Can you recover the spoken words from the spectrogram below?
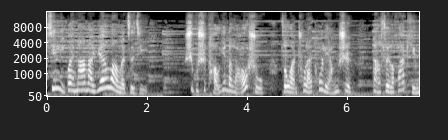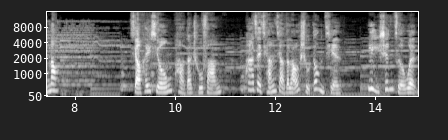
心里怪妈妈冤枉了自己。是不是讨厌的老鼠昨晚出来偷粮食，打碎了花瓶呢？小黑熊跑到厨房，趴在墙角的老鼠洞前，厉声责问：“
